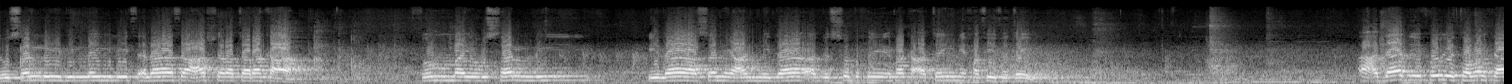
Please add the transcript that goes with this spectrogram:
yuصlii bاleyli ثalaaثa caشharaةa rakcة ثuma yuصlii إida samca الnidaءa bالصubحi rakcatayni khafiifatayn acdaaddii kow iyo tobanka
